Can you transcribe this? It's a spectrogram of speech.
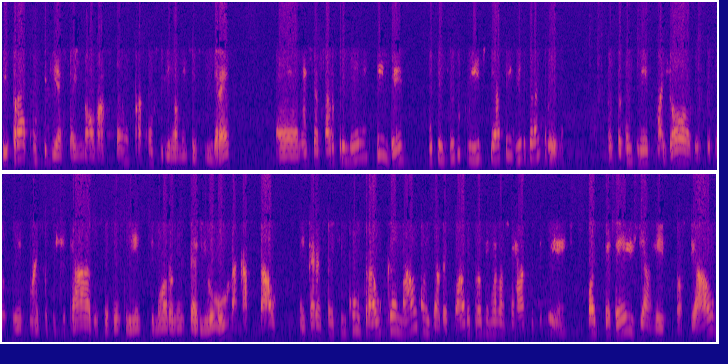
E para conseguir essa inovação, para conseguir realmente esse ingresso, é necessário primeiro entender o perfil do cliente que é atendido pela empresa. Então, você tem clientes mais jovens, você tem clientes mais sofisticados, você tem clientes que moram no interior ou na capital, é interessante encontrar o canal mais adequado para me relacionar com esse cliente. Pode ser desde a rede social,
